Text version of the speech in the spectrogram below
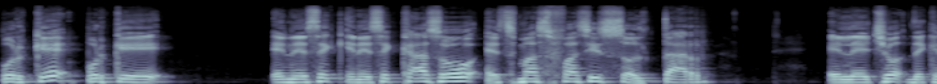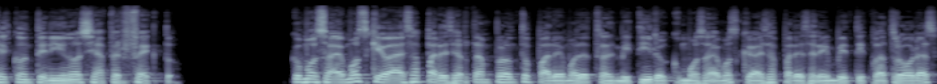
¿Por qué? Porque en ese, en ese caso es más fácil soltar el hecho de que el contenido no sea perfecto. Como sabemos que va a desaparecer tan pronto paremos de transmitir o como sabemos que va a desaparecer en 24 horas,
